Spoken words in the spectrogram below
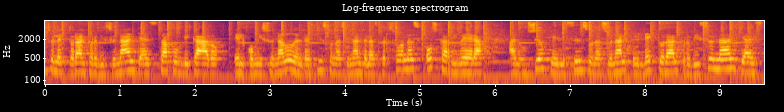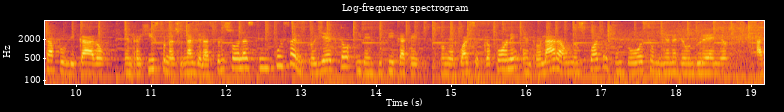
Censo electoral provisional ya está publicado. El comisionado del Registro Nacional de las Personas, Oscar Rivera, anunció que el Censo Nacional Electoral Provisional ya está publicado. El Registro Nacional de las Personas impulsa el proyecto Identifícate, con el cual se propone enrolar a unos 4.8 millones de hondureños, a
